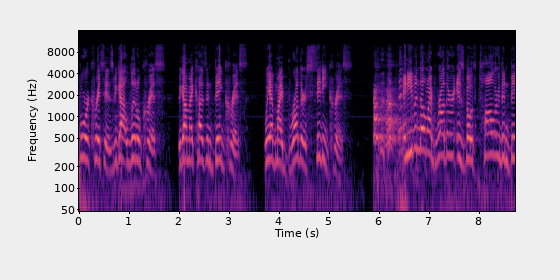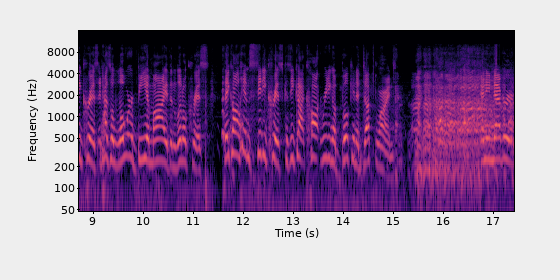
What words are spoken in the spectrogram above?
four Chris's. We got little Chris. We got my cousin Big Chris. We have my brother City Chris. And even though my brother is both taller than Big Chris and has a lower BMI than Little Chris, they call him City Chris because he got caught reading a book in a duck blind. and he never,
